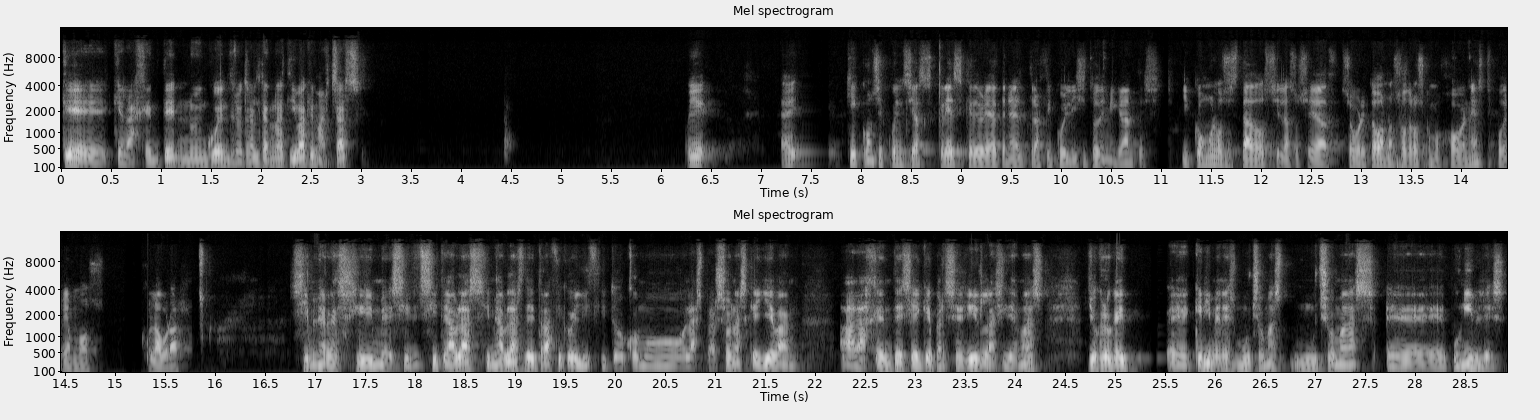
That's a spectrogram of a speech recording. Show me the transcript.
que, que la gente no encuentre otra alternativa que marcharse. Oye, ¿qué consecuencias crees que debería tener el tráfico ilícito de migrantes? ¿Y cómo los estados y la sociedad, sobre todo nosotros como jóvenes, podríamos colaborar? Si me, si, te hablas, si me hablas de tráfico ilícito como las personas que llevan a la gente, si hay que perseguirlas y demás, yo creo que hay eh, crímenes mucho más, mucho más eh, punibles.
